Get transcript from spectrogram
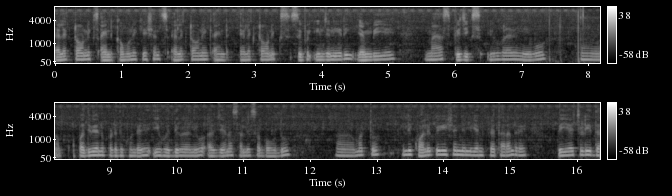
electronics and communications electronic and electronics civil engineering M B A maths physics ಇವುಗಳಲ್ಲಿ ನೀವು ಪದವಿಯನ್ನು ಪಡೆದುಕೊಂಡರೆ ಈ ಹುದ್ದೆಗಳಲ್ಲಿ ನೀವು ಅರ್ಜಿಯನ್ನು ಸಲ್ಲಿಸಬಹುದು. ಮತ್ತು ಇಲ್ಲಿ ಕ್ವಾಲಿಫಿಕೇಷನ್ ನಿಮ್ಗೆ ಏನು ಕೇಳ್ತಾರೆ ಅಂದರೆ P H D the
